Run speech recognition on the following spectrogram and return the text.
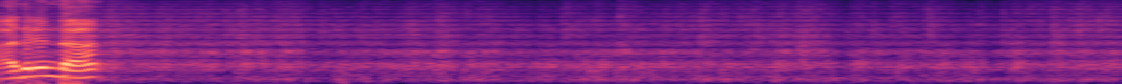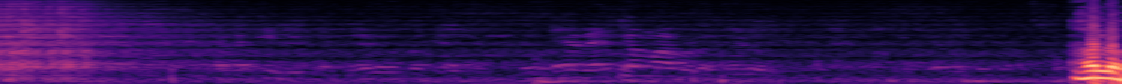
ಅದರಿಂದ ಹಲೋ,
